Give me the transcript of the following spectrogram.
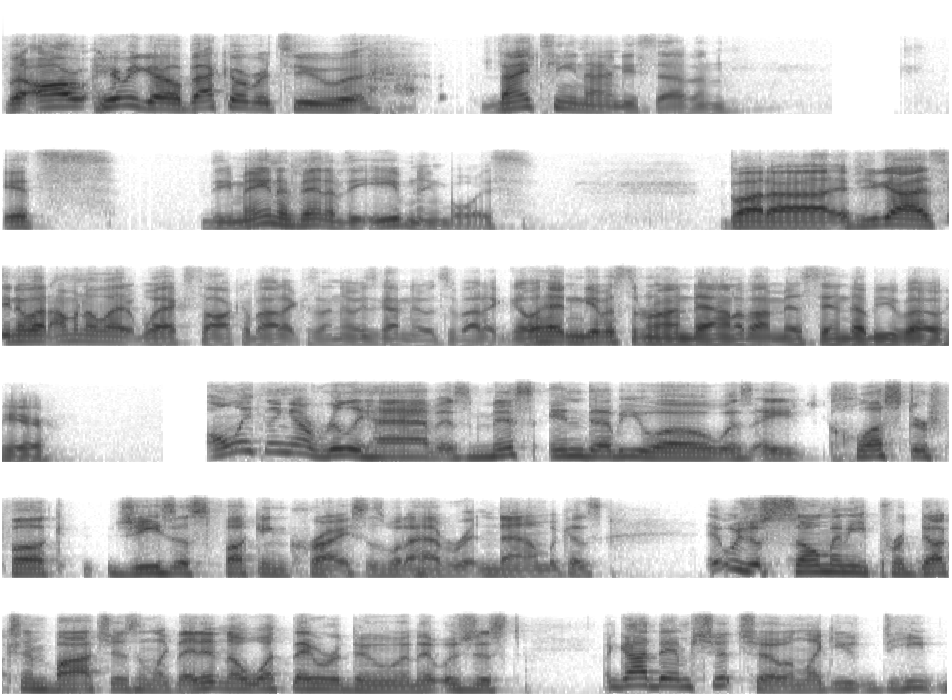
But our, here we go, back over to 1997. It's the main event of the evening, boys. But uh, if you guys, you know what, I'm gonna let Wex talk about it because I know he's got notes about it. Go ahead and give us the rundown about Miss NWO here. Only thing I really have is Miss NWO was a clusterfuck. Jesus fucking Christ is what I have written down because it was just so many production botches and like they didn't know what they were doing. It was just a goddamn shit show. And like you, he,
